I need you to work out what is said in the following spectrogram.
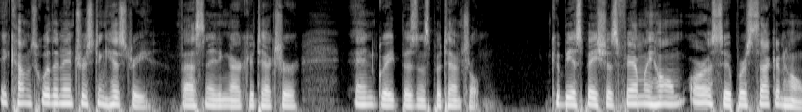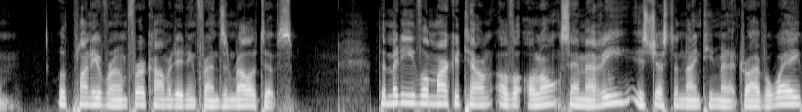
It comes with an interesting history, fascinating architecture, and great business potential. Could be a spacious family home or a super second home, with plenty of room for accommodating friends and relatives. The medieval market town of Oloron Sainte Marie is just a 19 minute drive away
